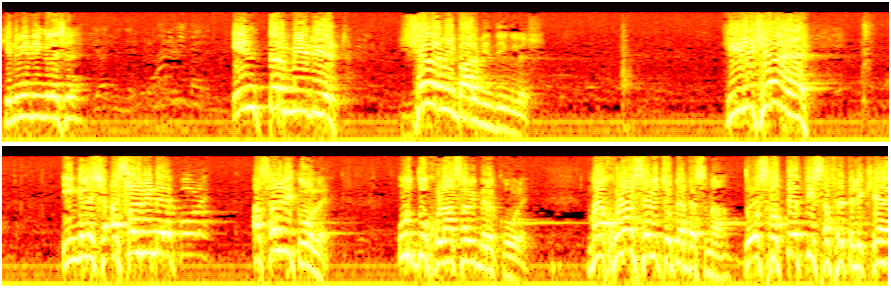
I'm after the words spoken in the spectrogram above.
کنویں انگلش ہے انٹرمیڈیٹ گیارہویں بارہویں انگلش کی لکھا ہے انگلش اصل بھی میرے کو اصل بھی کول ہے۔ اردو خلاصہ بھی میرے کو میں خلاصے میں دسنا، دو سو تینتیس سفے لکھا ہے،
